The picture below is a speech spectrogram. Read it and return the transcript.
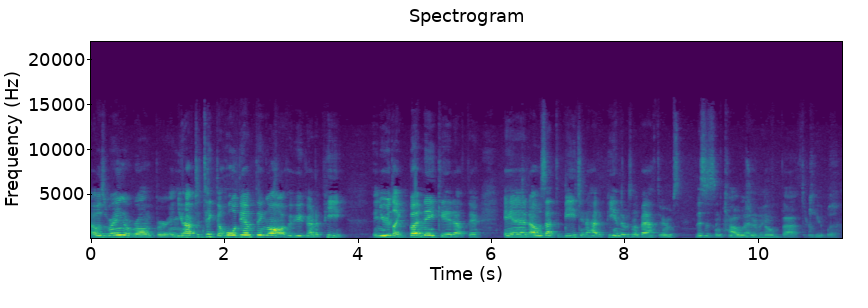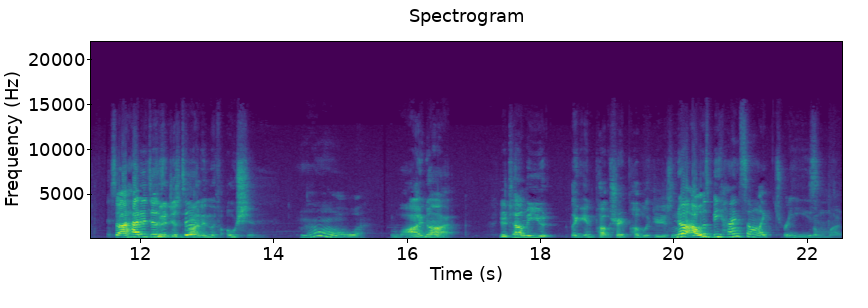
I was wearing a romper, and you have to take the whole damn thing off if you're gonna pee. And you're like butt naked out there. And I was at the beach, and I had to pee, and there was no bathrooms. This isn't Cuba. How was there no bathroom? Cuba? So I had to You just. could have just gone in the ocean. No. Why not? You're telling me you like in pub straight public. You're just. No, I was behind some like trees. Oh my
